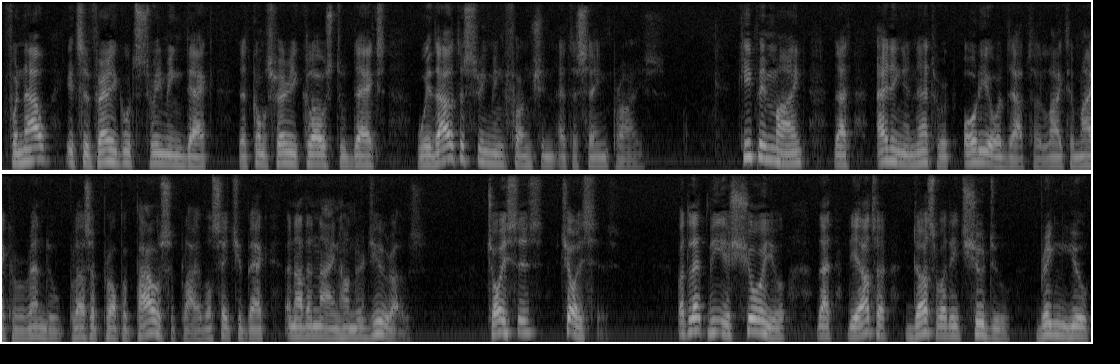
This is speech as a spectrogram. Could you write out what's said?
For now it's a very good streaming DAC that comes very close to DACs without the streaming function at the same price. Keep in mind that adding a network audio adapter like the Micro Rendu plus a proper power supply will set you back another 900 euros. Choices, choices. But let me assure you that the Alta does what it should do, bring you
